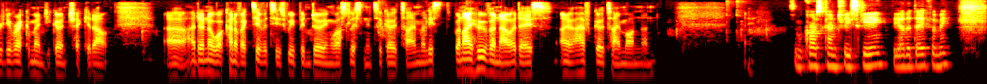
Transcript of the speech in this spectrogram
really recommend you go and check it out. Uh, I don't know what kind of activities we've been doing whilst listening to Go Time. At least when I Hoover nowadays, I have Go Time on, and Some cross country skiing the other day for me.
